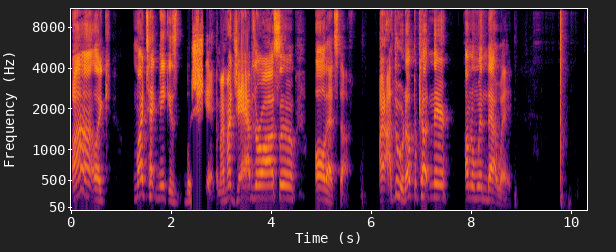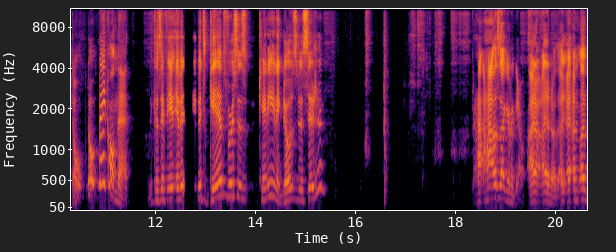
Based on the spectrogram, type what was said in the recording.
I like my technique is the shit. My my jabs are awesome, all that stuff. I, I threw an uppercut in there. I'm gonna win that way. Don't don't bank on that because if if, it, if it's Gibbs versus Kenny and it goes to decision, how, how's that gonna go? I I don't know. I, I'm, I'm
